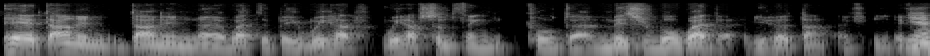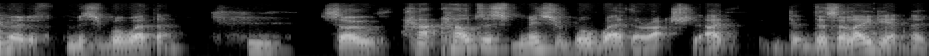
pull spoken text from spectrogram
here down in down in uh, Wetherby, we have we have something called uh, miserable weather. Have you heard that? Have, have Yeah. you heard of miserable weather? Mm. So, how, how does miserable weather actually? I, there's a lady at the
